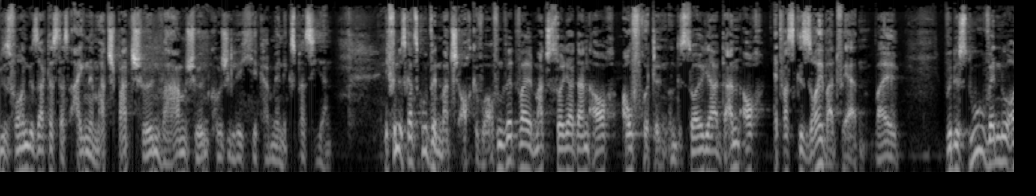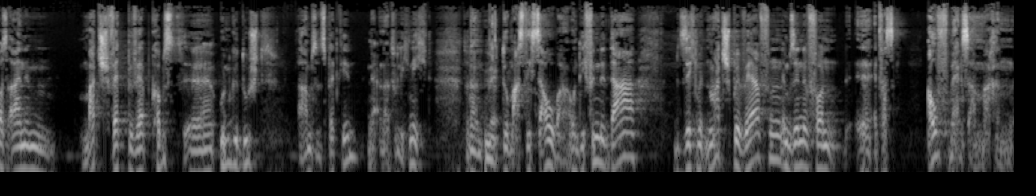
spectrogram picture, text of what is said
wie du es vorhin gesagt hast, das eigene Matschbad, schön warm, schön kuschelig, hier kann mir nichts passieren. Ich finde es ganz gut, wenn Matsch auch geworfen wird, weil Matsch soll ja dann auch aufrütteln und es soll ja dann auch etwas gesäubert werden. Weil würdest du, wenn du aus einem Matschwettbewerb kommst, äh, ungeduscht abends ins Bett gehen? Ja, natürlich nicht. Sondern nee. du machst dich sauber. Und ich finde da, sich mit Matsch bewerfen im Sinne von äh, etwas aufmerksam machen,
